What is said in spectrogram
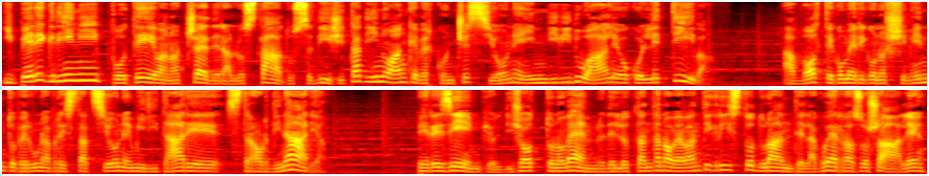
I peregrini potevano accedere allo status di cittadino anche per concessione individuale o collettiva, a volte come riconoscimento per una prestazione militare straordinaria. Per esempio, il 18 novembre dell'89 a.C., durante la guerra sociale,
